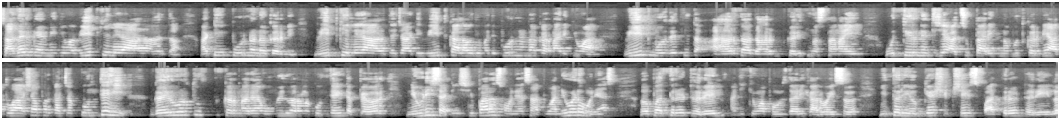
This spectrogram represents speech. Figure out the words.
सादर करणे किंवा विहित केलेल्या अर्थ अटी पूर्ण न करणे. विहित केलेल्या अर्थाच्या अटी विहित कालावधीमध्ये पूर्ण न करणारी किंवा विहित मुदतीत अर्था धारण करीत नसतानाही उत्तीर्णतेची अचूक तारीख नमूद करणे अथवा अशा प्रकारच्या कोणत्याही गैरवर्तूक करणाऱ्या उमेदवाराला कोणत्याही टप्प्यावर निवडीसाठी शिफारस होण्यास अथवा निवड होण्यास अपात्र ठरेल आणि किंवा फौजदारी कारवाईसह इतर योग्य शिक्षेस पात्र ठरेल.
